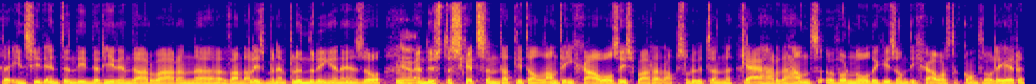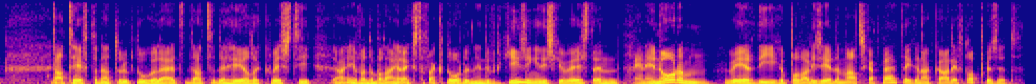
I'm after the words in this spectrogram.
de incidenten die er hier en daar waren, vandalismen en plunderingen en zo. Ja. En dus te schetsen dat dit een land in chaos is waar er absoluut een keiharde hand voor nodig is om die chaos te controleren. Dat heeft er natuurlijk toe geleid dat de hele kwestie ja, een van de belangrijkste factoren in de verkiezingen is geweest en, en enorm weer die gepolariseerde maatschappij tegen elkaar heeft opgezet.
